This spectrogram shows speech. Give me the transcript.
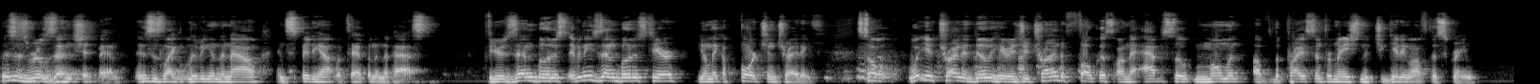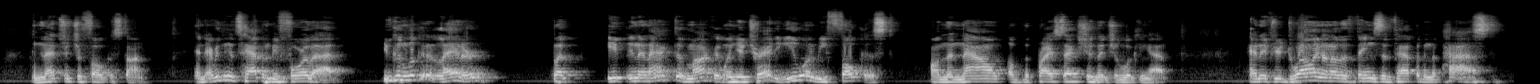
This is real Zen shit, man. This is like living in the now and spitting out what's happened in the past. If you're a Zen Buddhist, if any Zen Buddhist here, you'll make a fortune trading. So what you're trying to do here is you're trying to focus on the absolute moment of the price information that you're getting off the screen. And that's what you're focused on. And everything that's happened before that, you can look at it later, but in an active market, when you're trading, you want to be focused on the now of the price action that you're looking at. And if you're dwelling on other things that have happened in the past,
